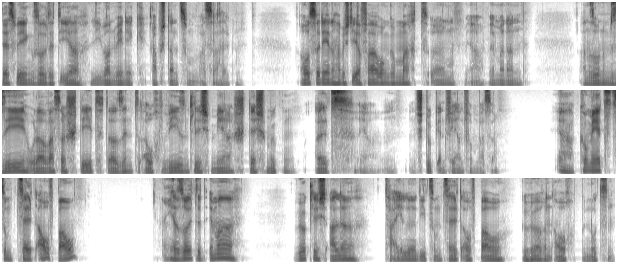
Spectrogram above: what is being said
Deswegen solltet ihr lieber ein wenig Abstand zum Wasser halten. Außerdem habe ich die Erfahrung gemacht, ähm, ja, wenn man dann an so einem See oder Wasser steht, da sind auch wesentlich mehr Stechmücken als ja, ein Stück entfernt vom Wasser. Ja, kommen wir jetzt zum Zeltaufbau. Ihr solltet immer wirklich alle Teile, die zum Zeltaufbau gehören, auch benutzen.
